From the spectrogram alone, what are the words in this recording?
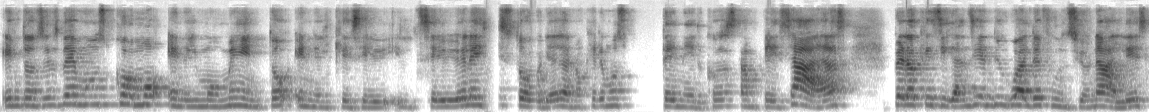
Entonces vemos como en el momento en el que se, se vive la historia, ya no queremos tener cosas tan pesadas, pero que sigan siendo igual de funcionales.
